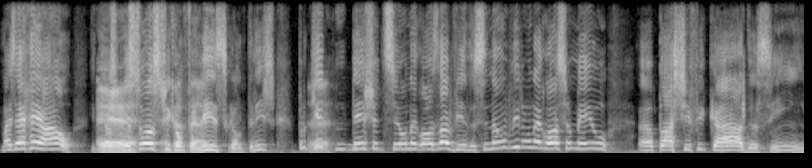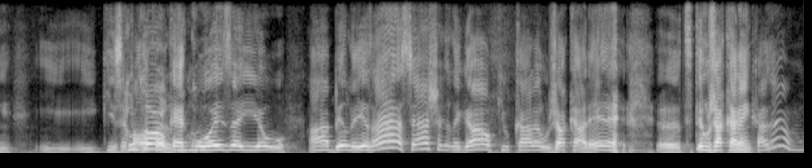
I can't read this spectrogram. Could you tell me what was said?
mas é real. Então, É, as pessoas é ficam felizes, ficam tristes, porque É. deixa de ser um negócio da vida. Senão vira um negócio meio ah, plastificado, assim, e, e que você fala Concordo, qualquer concordo. coisa e eu, ah, beleza. Ah, você acha legal que o cara, o jacaré, ah, você tem um jacaré em casa? Não,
